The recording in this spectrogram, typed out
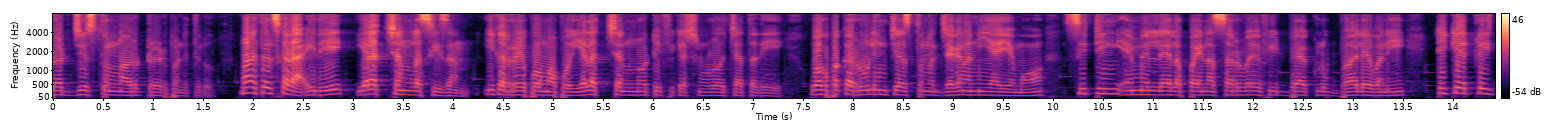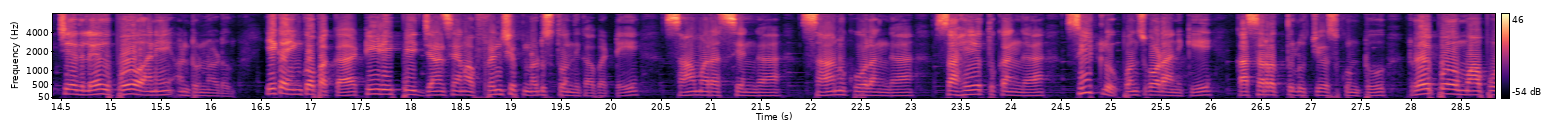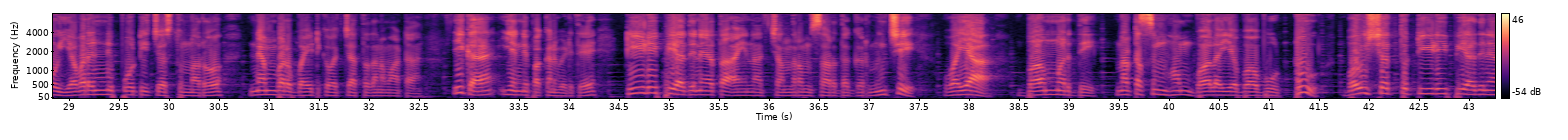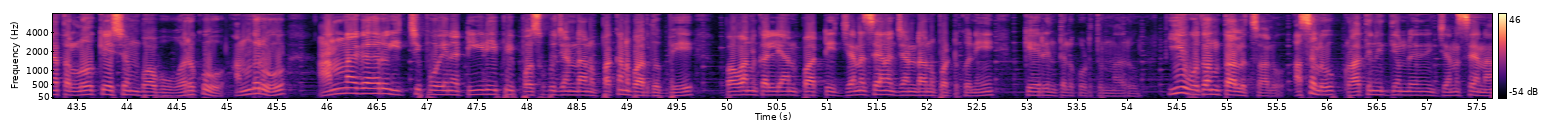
గర్జిస్తున్నారు ట్రేడ్ పండితులు. మనకు తెలుసు కదా ఇది ఎలక్షన్ల సీజన్ ఇక రేపో మాపో ఎలక్షన్ నోటిఫికేషన్లో వచ్చేస్తుంది ఒక పక్క రూలింగ్ చేస్తున్న జగన్ అన్నయ్య ఏమో సిట్టింగ్ ఎమ్మెల్యేల పైన సర్వే ఫీడ్బ్యాక్లు బాలేవని టికెట్లు ఇచ్చేది లేదు పో అని అంటున్నాడు. ఇక ఇంకో పక్క టీడీపీ జనసేన ఫ్రెండ్షిప్ నడుస్తోంది కాబట్టి సామరస్యంగా సానుకూలంగా సహేతుకంగా సీట్లు పంచుకోవడానికి కసరత్తులు చేసుకుంటూ రేపో మాపో ఎవరెన్ని పోటీ చేస్తున్నారో నెంబర్ బయటికి వచ్చేస్తుందన్నమాట ఇక ఇవన్నీ పక్కన పెడితే టీడీపీ అధినేత అయిన చంద్రం సార్ దగ్గర నుంచి వయా బామ్మర్ది నటసింహం బాలయ్య బాబు టూ భవిష్యత్తు టీడీపీ అధినేత లోకేశం బాబు వరకు అందరూ అన్నగారు ఇచ్చిపోయిన టీడీపీ పసుపు జెండాను పక్కన పారదొబ్బి పవన్ కళ్యాణ్ పార్టీ జనసేన జెండాను పట్టుకొని కేరింతలు కొడుతున్నారు. ఈ ఉదంతాలు చాలు. అసలు ప్రాతినిధ్యం లేని జనసేన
